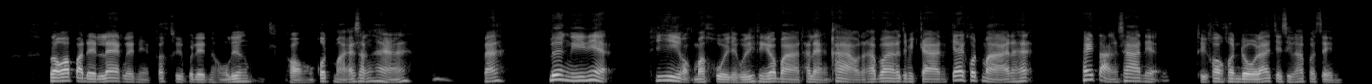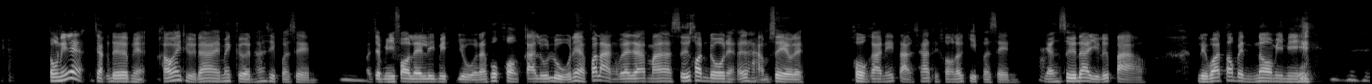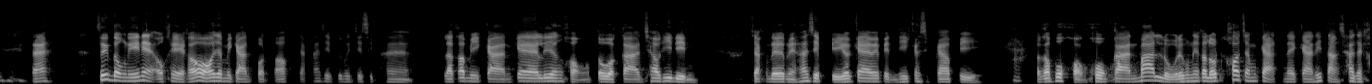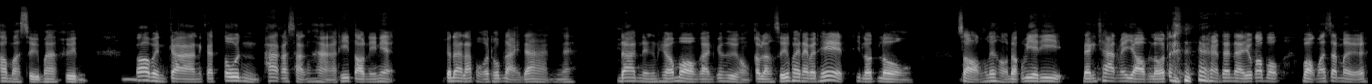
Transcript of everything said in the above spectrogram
เราว่าประเด็นแรกเลยเนี่ยก็คือประเด็นของเรื่องของกฎหมายอสังหาอืมนะ เรื่องนี้เนี่ยที่ออกมาคุยเนี่ยคุณทิติก็มาแถลงข่าวนะครับ ว่าก็จะมีการแก้กฎหมายนะครับให้ต่างชาติเนี่ยถือครองคอนโดได้75%ค่ะต รงนี้เนี่ยจากเดิมเนี่ยเขาให้ถือได้ไม่เกิน 50%อืมมันจะมี foreign limit อยู่นะ พวกโครงการหรูๆเนี่ยฝรั่งเวลาจะมาซื้อคอนโดเนี่ยเขาจะถามเซลล์เลย โครงการนี้ต่างชาติถือครองแล้วกี่เปอร์เซ็นต์ยังค่ะซื้อได้อยู่หรือเปล่า หรือว่าต้องเป็น nominee นะซึ่งตรงนี้เนี่ยโอเคเขาบอกว่าจะมีการปลดล็อกจาก 50ขึ้นเป็น 75 แล้วก็มีการแก้เรื่องของตัวการเช่าที่ดิน จากเดิมเนี่ย50 ปีก็แก้ไปเป็นที่ 99 ปีค่ะ แล้วก็พวกของโครงการบ้านหรูอะไรพวกนี้ก็ลดข้อจำกัดในการที่ต่างชาติจะเข้ามาซื้อมากขึ้นอืมก็เป็นการกระตุ้นภาคอสังหาที่ตอนนี้เนี่ยก็ได้รับผลกระทบหลายด้านนะด้านหนึ่งที่เขามองกันก็คือของกำลังซื้อภายในประเทศที่ลดลงสองเรื่องของดอกเบี้ยที่แบงก์ชาติไม่ยอมลดท่านนายกก็บอกบอกมาเสมอ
